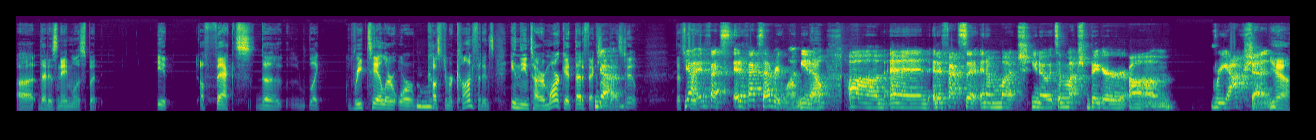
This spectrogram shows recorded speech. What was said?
uh, that is nameless, but it affects the like retailer or customer confidence in the entire market? That affects Yeah. you guys too. That's yeah true. it affects it affects everyone you know um and it affects it in a much you know it's a much bigger um reaction yeah.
